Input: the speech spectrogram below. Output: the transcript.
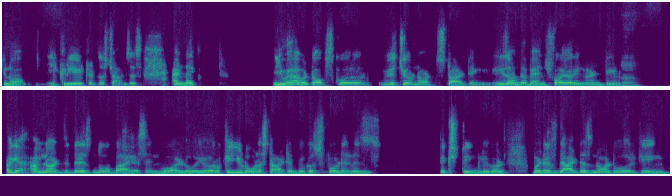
you know, he created those chances. And, like, you have a top scorer, which you're not starting. He's on the bench for your England team. Hmm. Again, I'm not, there is no bias involved over here. Okay, you don't want to start him because Foden is extremely good. But if that is not working,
